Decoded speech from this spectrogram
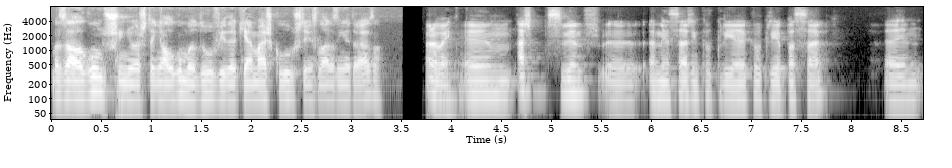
Mas algum dos senhores tem alguma dúvida que há mais clubes que têm salários em atraso? Ora bem, hum, acho que percebemos uh, a mensagem que ele queria, que ele queria passar. Hum,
